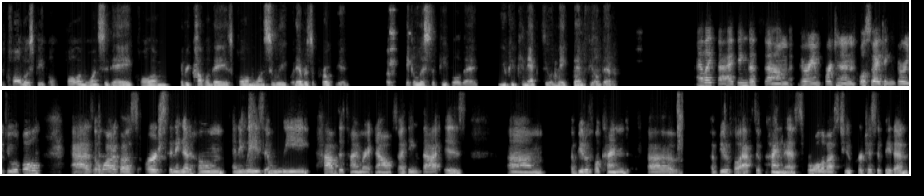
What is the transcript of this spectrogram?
to call those people. Call them once a day, call them every couple of days, call them once a week, whatever's appropriate. But make a list of people that you can connect to and make them feel better. I like that. I think that's um, very important and also I think very doable as a lot of us are sitting at home anyways and we have the time right now. So I think that is um, a beautiful kind of a beautiful act of kindness for all of us to participate in.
